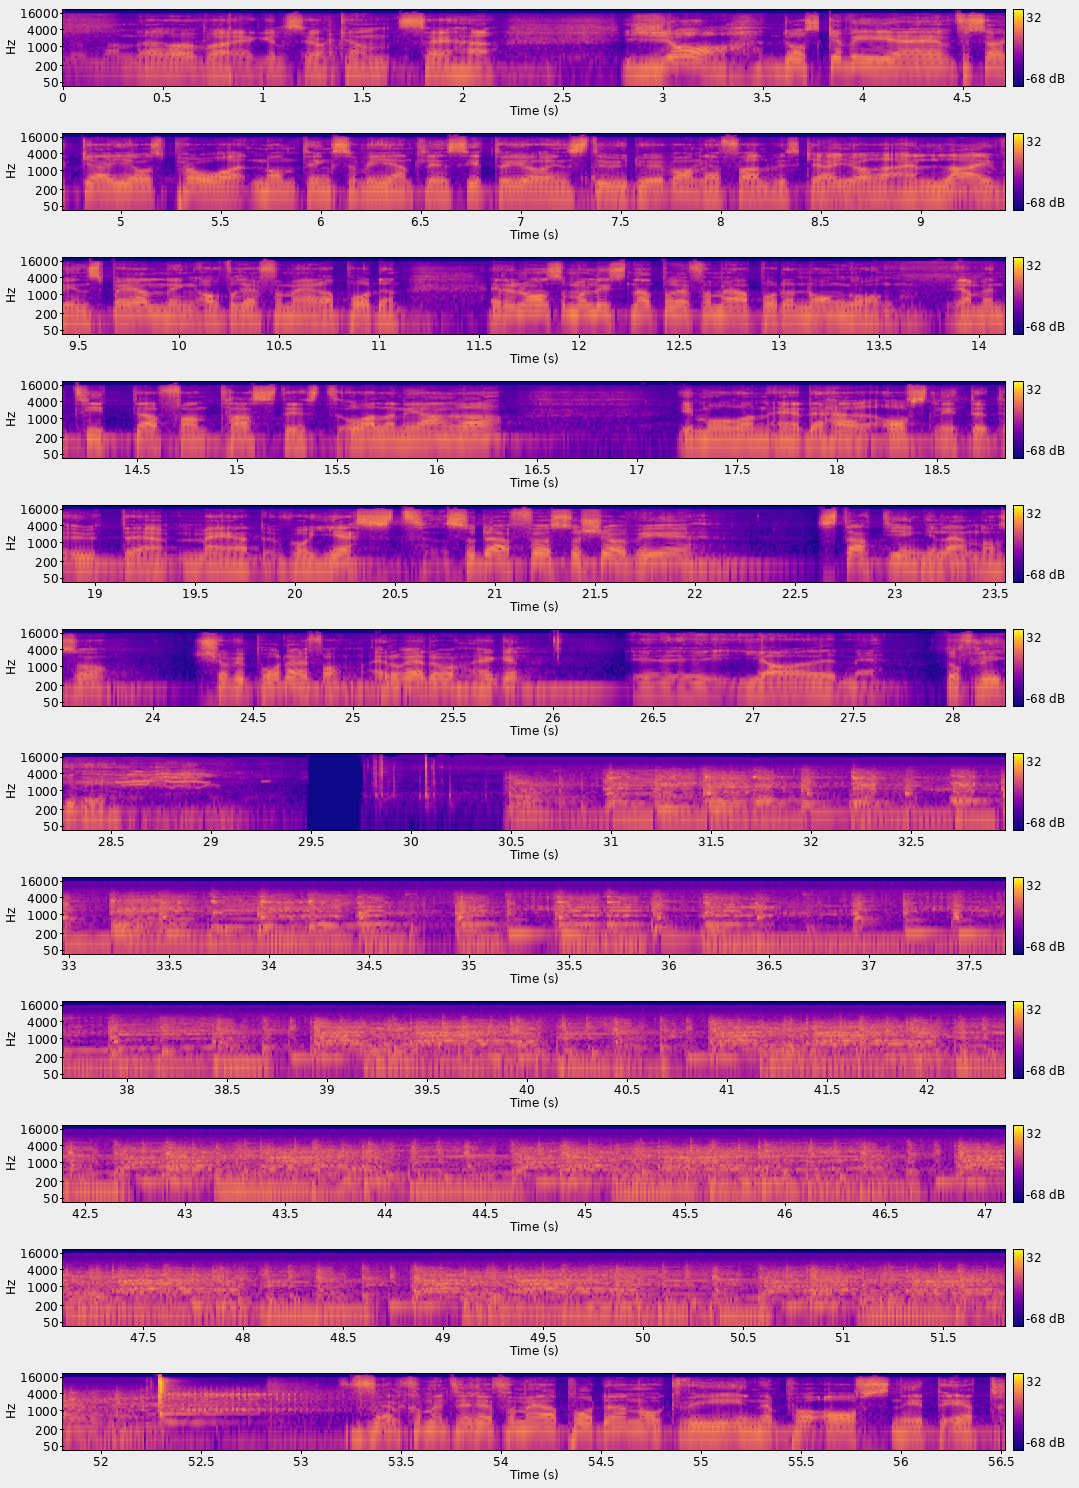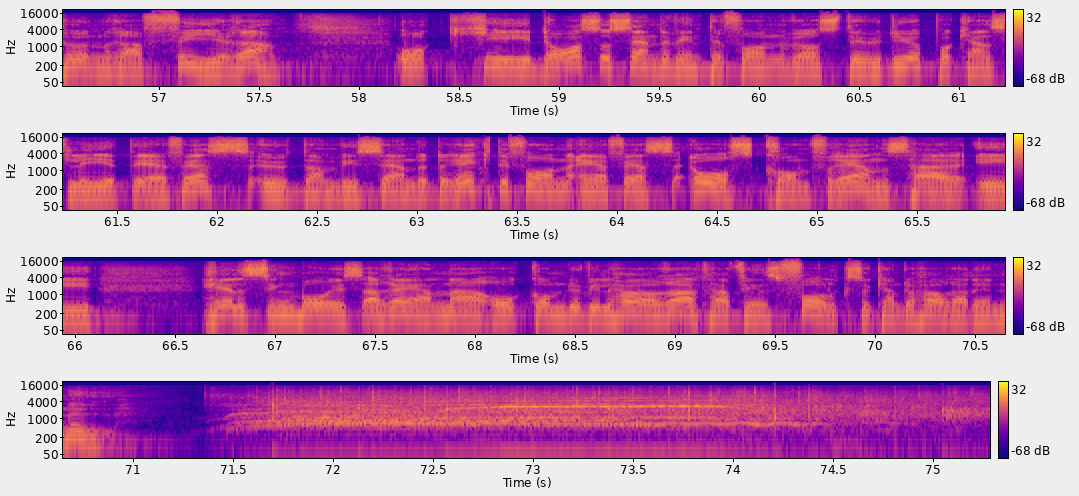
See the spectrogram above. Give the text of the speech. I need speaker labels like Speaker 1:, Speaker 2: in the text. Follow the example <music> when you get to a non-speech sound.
Speaker 1: Blomman där över Egil så jag kan se här. Ja, då ska vi eh, försöka ge oss på någonting som vi egentligen sitter och gör i en studio i vanliga fall. Vi ska göra en liveinspelning av Reformera-podden. Är det någon som har lyssnat på Reformera-podden någon gång? Ja men titta, fantastiskt. Och alla ni andra? Imorgon är det här avsnittet ute med vår gäst. Så därför så kör vi start jingeln och så kör vi på därifrån. Är du redo Egil?
Speaker 2: Jag är med.
Speaker 1: Då flyger vi. Välkommen till Reformera-podden och vi är inne på avsnitt 104. Och idag så sänder vi inte från vår studio på kansliet EFS utan vi sänder direkt ifrån EFS årskonferens här i Helsingborgs arena. Och om du vill höra att här finns folk så kan du höra det nu.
